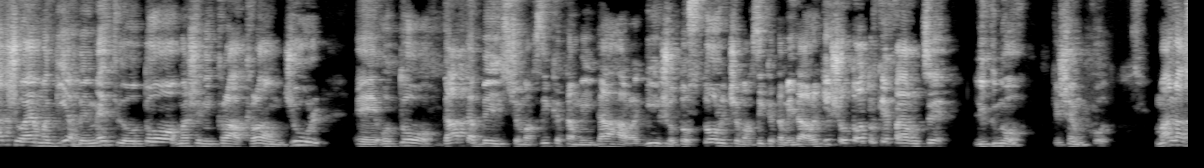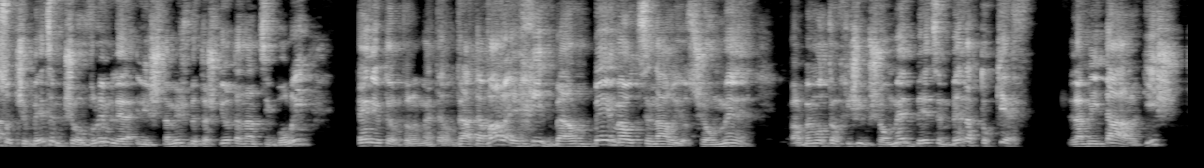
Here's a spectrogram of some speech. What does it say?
עד שהוא היה מגיע באמת לאותו מה שנקרא jewel, אה, אותו database שמחזיק את המידע הרגיש, אותו storage שמחזיק את המידע הרגיש, שאותו התוקף היה רוצה לגנוב כשם קוד. מה לעשות שבעצם כשעוברים להשתמש בתשתיות ענן ציבורי, אין יותר perimeter, והדבר היחיד בהרבה מאוד scenarios שעומד, בהרבה מאוד תרחישים, שעומד בעצם בין התוקף למידע הרגיש,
